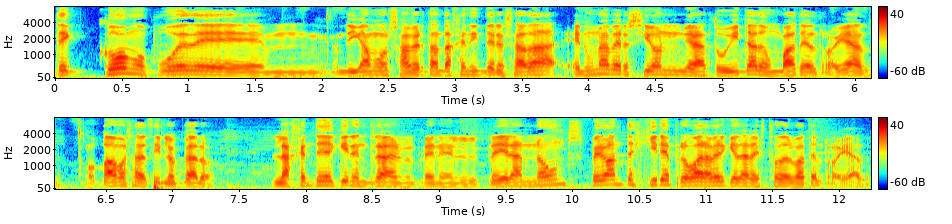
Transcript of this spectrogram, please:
de cómo puede, mm, digamos, haber tanta gente interesada en una versión gratuita de un Battle Royale. Vamos a decirlo claro. La gente que quiere entrar en el Player Unknowns, pero antes quiere probar a ver qué tal esto del Battle Royale.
